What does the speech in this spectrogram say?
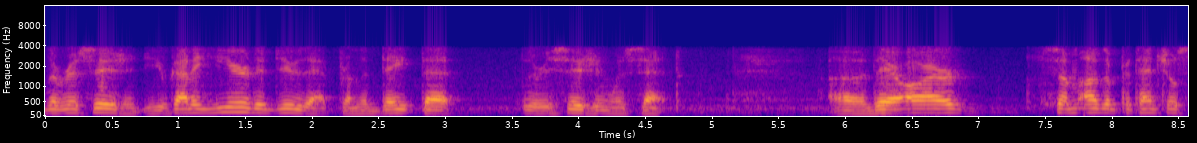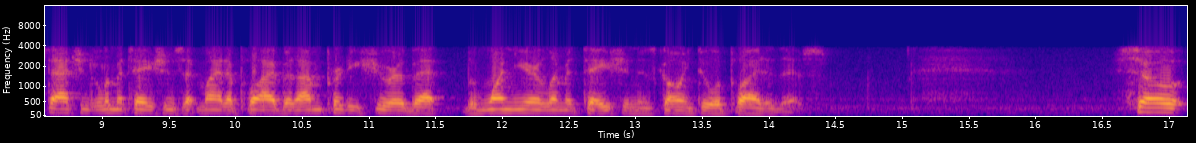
the rescission. You've got a year to do that from the date that the rescission was sent. Uh, there are some other potential statute of limitations that might apply, but I'm pretty sure that the one year limitation is going to apply to this. So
